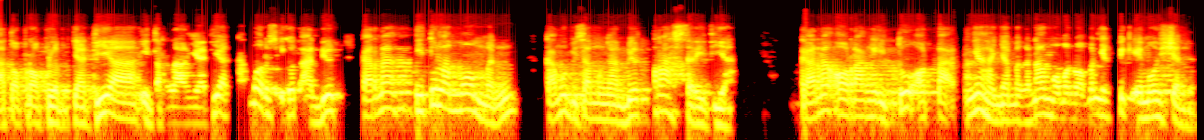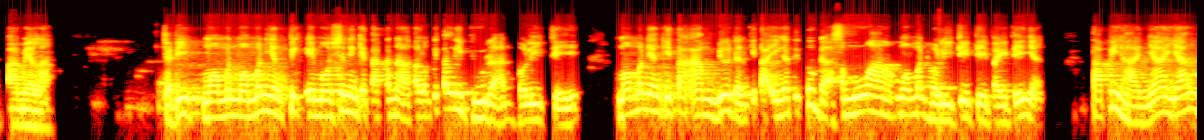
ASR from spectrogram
atau problemnya dia, internalnya dia, kamu harus ikut andil karena itulah momen kamu bisa mengambil trust dari dia. Karena orang itu otaknya hanya mengenal momen-momen yang peak emotion, Pamela. Jadi momen-momen yang peak emotion yang kita kenal. Kalau kita liburan, holiday, momen yang kita ambil dan kita ingat itu gak semua momen holiday day by day-nya tapi hanya yang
